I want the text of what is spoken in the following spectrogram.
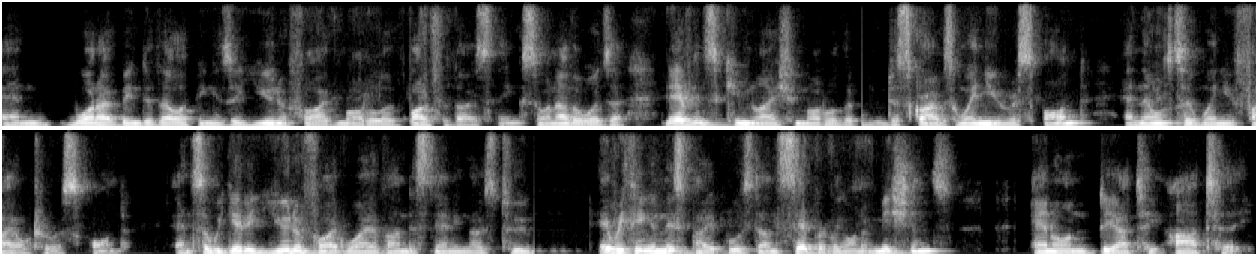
And what I've been developing is a unified model of both of those things. So, in other words, an evidence accumulation model that describes when you respond and then also when you fail to respond. And so we get a unified way of understanding those two. Everything in this paper was done separately on omissions and on DRT RT.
